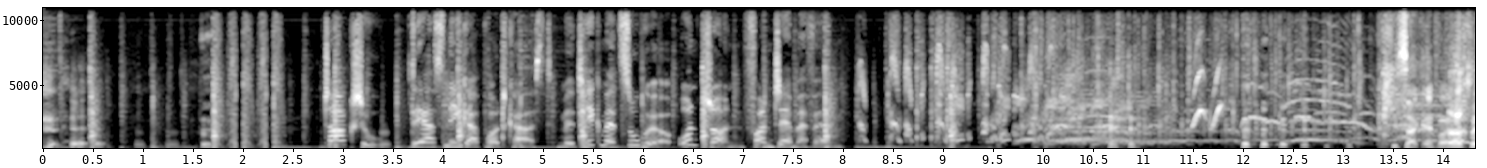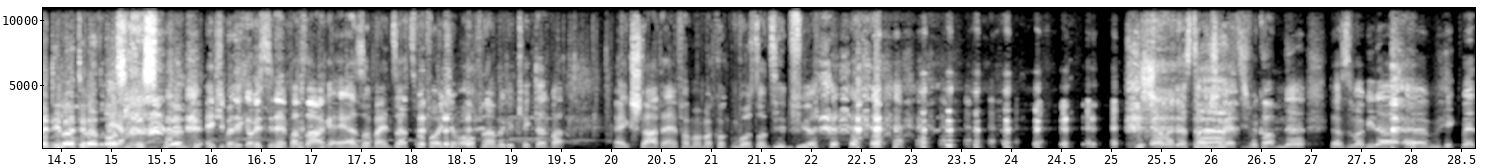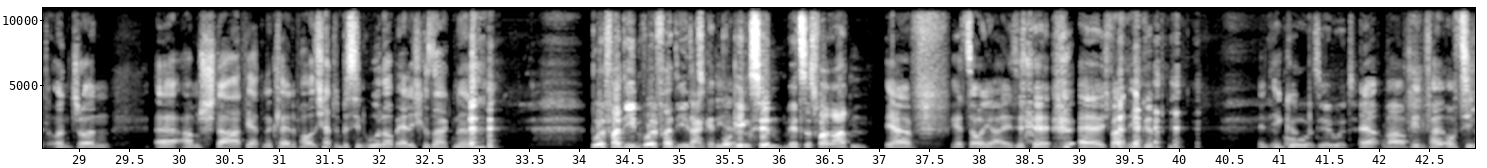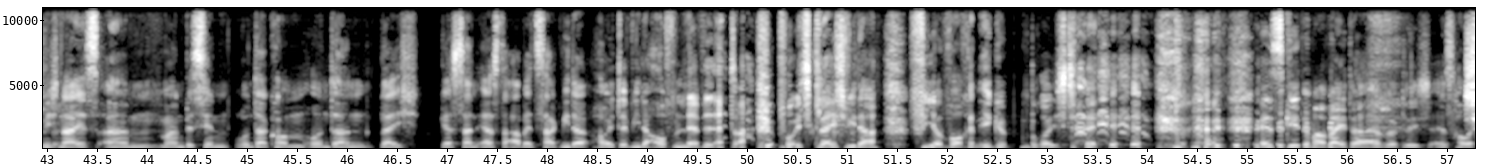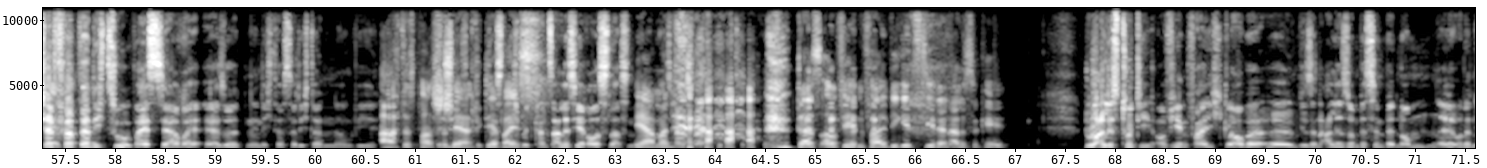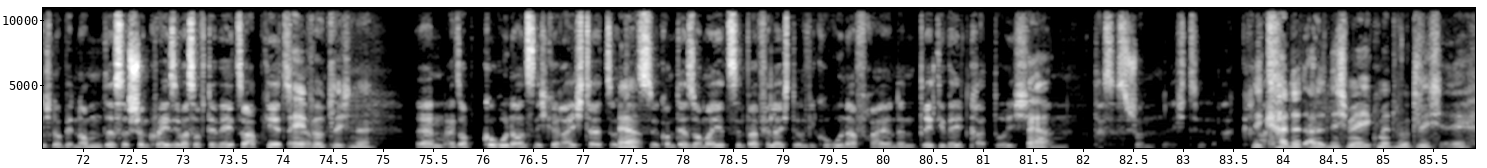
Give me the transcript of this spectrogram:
Talkshow, der Sneaker-Podcast mit Hikmet Zuge und John von JamFM. Ich sag einfach. Ach, wenn die Leute da draußen ja. wüssten, ne? Ich überlege, ob ich es denen einfach sage. Ey, also mein Satz, bevor ich auf Aufnahme geklickt habe, war, ey, ich starte einfach mal, mal gucken, wo es uns hinführt. ja, aber das Talkshow, herzlich willkommen, ne? Da sind wir wieder, ähm, Hikmet und John äh, am Start. Wir hatten eine kleine Pause. Ich hatte ein bisschen Urlaub, ehrlich gesagt, ne? Wohlverdient, wohlverdient. Danke dir. Wo ging's hin? Willst du es verraten? Ja, jetzt auch ja. äh, ich war in Ägypten. In Ägypten. Oh, sehr gut. Ja, war auf jeden Fall auch ziemlich Schön. nice. Ähm, mal ein bisschen runterkommen und dann gleich Gestern erster Arbeitstag wieder, heute wieder auf dem Level, Alter, wo ich gleich wieder vier Wochen Ägypten bräuchte. es geht immer weiter, äh, wirklich. Es haut Chef hört da nicht zu, weißt du ja, weil, also nee, nicht, dass du dich dann irgendwie. Ach, das passt der schon, Chef der, der weiß. Mit, kannst alles hier rauslassen. Ja, man. das auf jeden Fall. Wie geht's dir denn? Alles okay? Du, alles tutti, auf jeden Fall. Ich glaube, äh, wir sind alle so ein bisschen benommen, äh, oder nicht nur benommen, das ist schon crazy, was auf der Welt so abgeht. Ey, ähm, wirklich, ne? Ähm, als ob Corona uns nicht gereicht hat. Und ja. jetzt kommt der Sommer, jetzt sind wir vielleicht irgendwie Corona-frei und dann dreht die Welt gerade durch. Ja. Ähm, das ist schon echt äh, krass. Ich kann das alles nicht mehr, Hikmet, wirklich, ey.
